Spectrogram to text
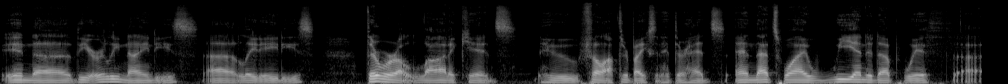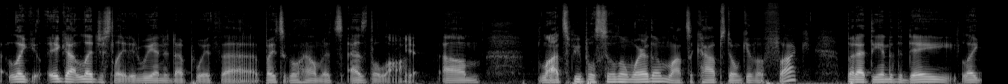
in uh, the early '90s, uh, late '80s, there were a lot of kids who fell off their bikes and hit their heads, and that's why we ended up with, uh, like, it got legislated. We ended up with uh, bicycle helmets as the law. Yeah. Um, lots of people still don't wear them. Lots of cops don't give a fuck. But at the end of the day, like,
